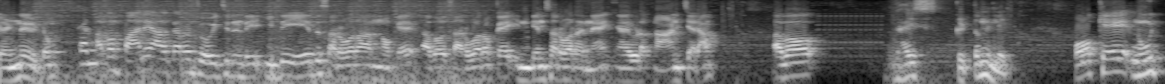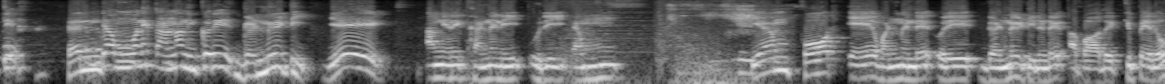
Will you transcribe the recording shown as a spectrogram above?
ഗണ്ണ് കിട്ടും. അപ്പൊ പല ആൾക്കാരും ചോദിച്ചിട്ടുണ്ട് ഇത് ഏത് സെർവറാണെന്നൊക്കെ അപ്പൊ സെർവറൊക്കെ ഇന്ത്യൻ സെർവർ തന്നെ ഞാൻ ഇവിടെ കാണിച്ചു തരാം. അപ്പോ ഗൈസ് കിട്ടുന്നില്ലേ? ഓക്കെ നൂറ്റി എന്റെ മോനെ കണ്ണ നിനക്കൊരു ഗണ്ണ് കിട്ടി. ഏ അങ്ങനെ കണ്ണന് ഒരു എം എം ഫോർ എ വണ്ണിന്റെ ഒരു ഗണ്ണ് കിട്ടിയിട്ടുണ്ട്. അപ്പൊ അത് എക്യുപ്പ് ചെയ്തു.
